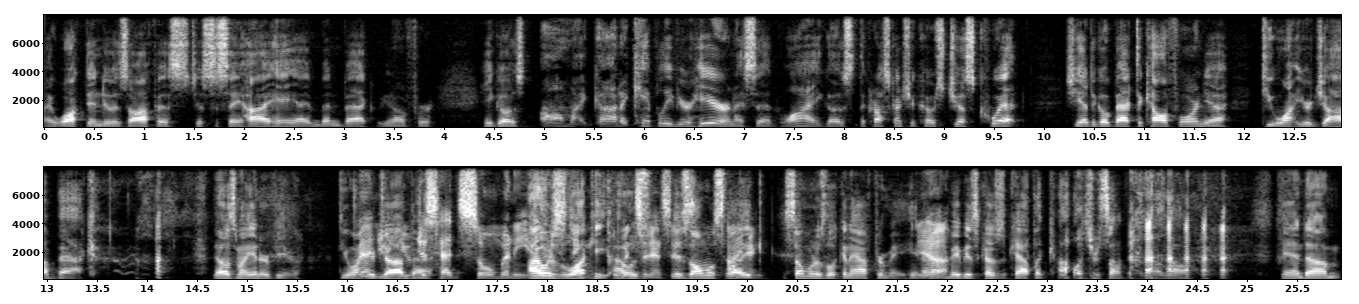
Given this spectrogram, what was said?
I walked into his office just to say hi. Hey, I haven't been back, you know, for. He goes, "Oh my God, I can't believe you're here." And I said, "Why?" He goes, "The cross country coach just quit. She had to go back to California. Do you want your job back?" that was my interview. Do you want Man, your you, job you've back? just had so many. I was interesting lucky. I was. Coincidences. It was almost like someone was looking after me. You know, Yeah. maybe it's because of Catholic college or something. I don't know. and um,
